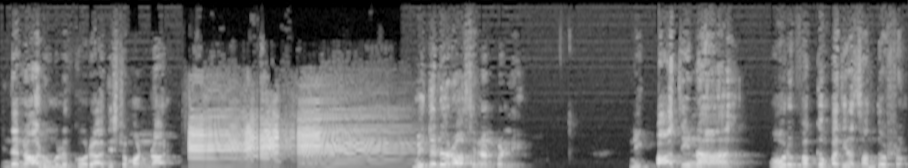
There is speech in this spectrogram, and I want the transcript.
இந்த நாள் உங்களுக்கு ஒரு அதிர்ஷ்டமான நாள். மிதுன ராசி நண்பர்களே இன்னைக்கு பார்த்தீங்கன்னா ஒரு பக்கம் பார்த்தீங்கன்னா சந்தோஷம்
